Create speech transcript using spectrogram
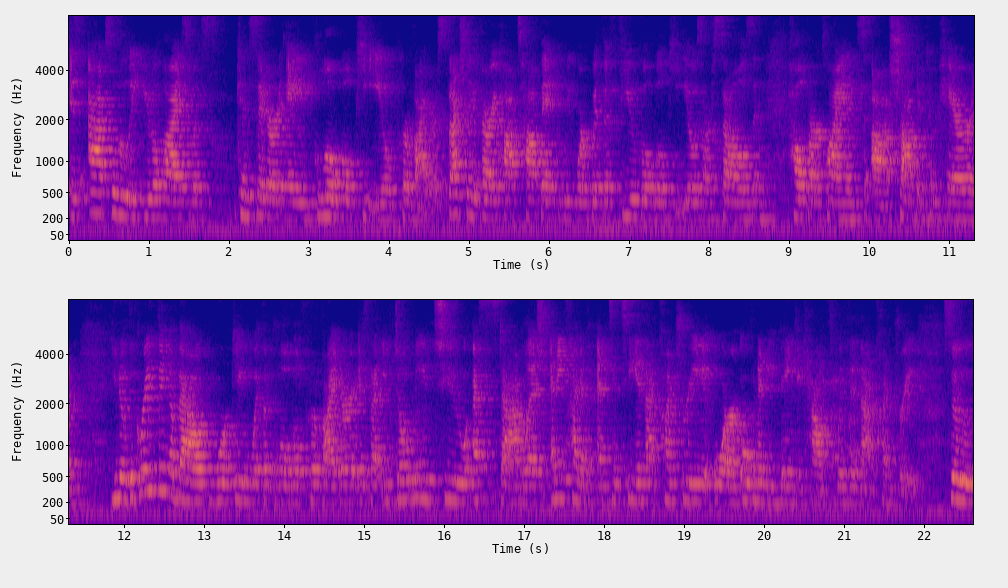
is, is absolutely utilize what's considered a global PEO provider. So it's actually a very hot topic. We work with a few global PEOs ourselves and help our clients uh, shop and compare and you know, the great thing about working with a global provider is that you don't need to establish any kind of entity in that country or open any bank accounts within that country. So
